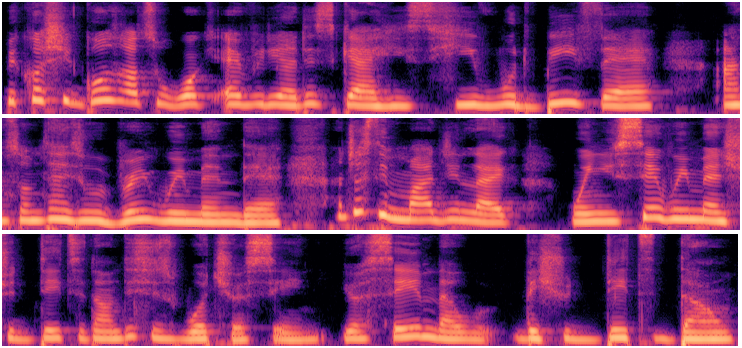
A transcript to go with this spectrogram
because she goes out to work every day and this guy he's he would be there and sometimes he would bring women there. And just imagine like when you say women should date down this is what you're saying. You're saying that they should date down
